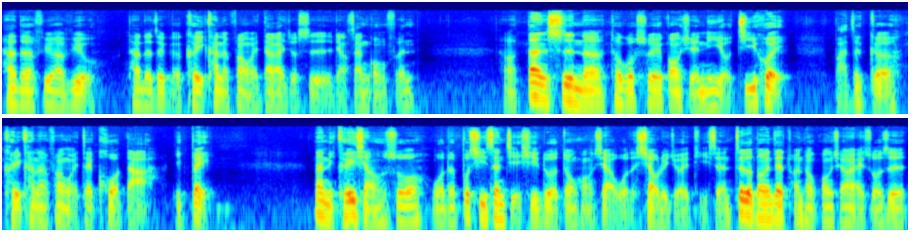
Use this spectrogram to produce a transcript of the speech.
它的 field of view，它的这个可以看的范围大概就是两三公分。好，但是呢，透过数位光学，你有机会把这个可以看的范围再扩大一倍。那你可以想说，我的不牺牲解析度的状况下，我的效率就会提升。这个东西在传统光学来说是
